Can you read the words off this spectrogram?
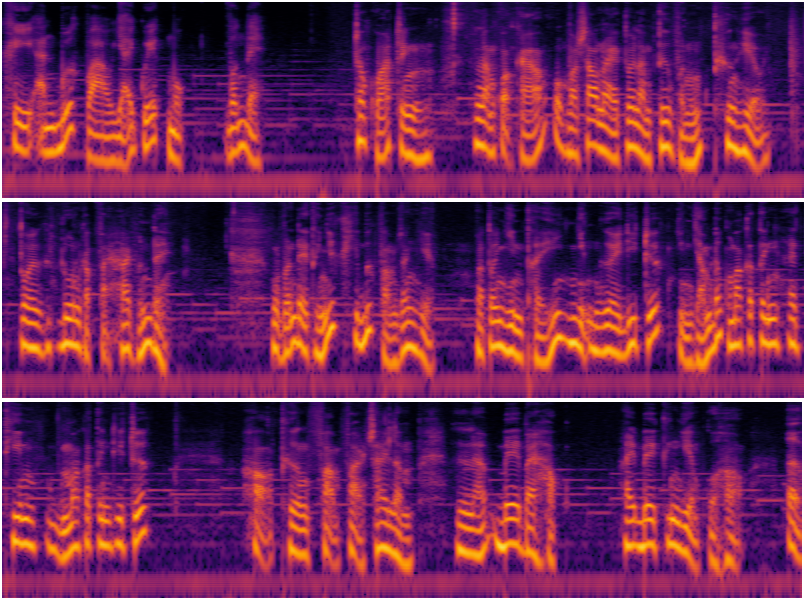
khi anh bước vào giải quyết một vấn đề? Trong quá trình làm quảng cáo và sau này tôi làm tư vấn thương hiệu tôi luôn gặp phải hai vấn đề một vấn đề thứ nhất khi bước vào doanh nghiệp và tôi nhìn thấy những người đi trước những giám đốc marketing hay team marketing đi trước họ thường phạm phải sai lầm là bê bài học hay bê kinh nghiệm của họ ở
